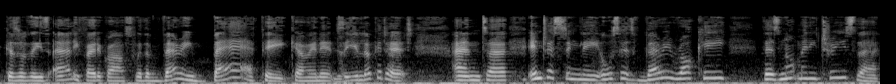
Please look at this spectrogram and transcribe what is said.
because of these early photographs with a very bare peak. I mean, it's, yes. so you look at it, and uh, interestingly, also it's very rocky. There's not many trees there.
